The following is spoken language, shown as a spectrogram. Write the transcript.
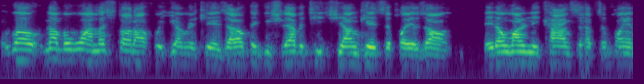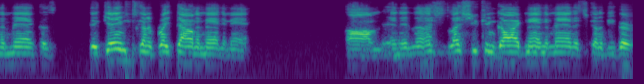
well, number one, let's start off with younger kids. I don't think we should ever teach young kids to play a zone. They don't learn any concepts of playing a man because the game's going to break down to man to man. Um, and unless unless you can guard man to man, it's going to be very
